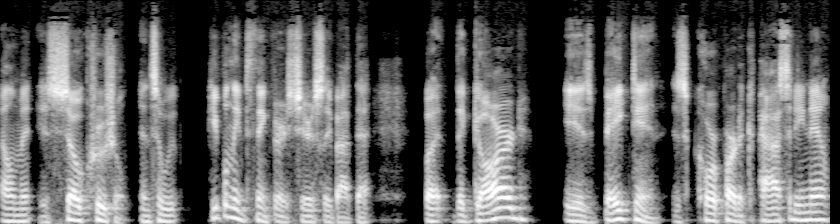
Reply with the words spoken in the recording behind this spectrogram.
element is so crucial. And so we, people need to think very seriously about that. But the guard is baked in as a core part of capacity now.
